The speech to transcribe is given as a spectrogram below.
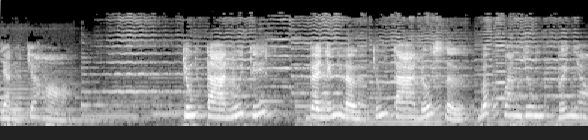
dành cho họ. Chúng ta nuối tiếc về những lần chúng ta đối xử bất khoan dung với nhau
